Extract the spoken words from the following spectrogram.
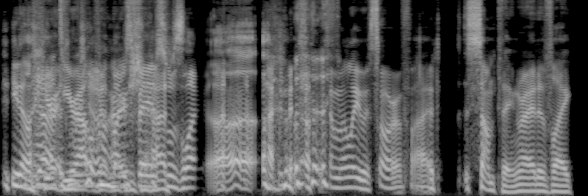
You know, like yeah, your, your My face was like, uh. Emily was horrified. Something, right? Of like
